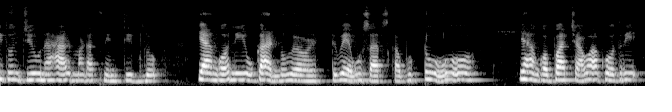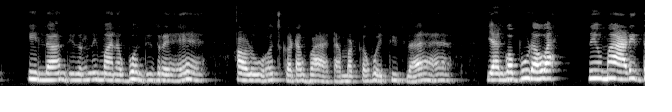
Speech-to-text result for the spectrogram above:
ಇದನ್ನ ಜೀವನ ಹಾಳು ಮಾಡಕ್ಕೆ ನಿಂತಿದ್ಲು. ಹೆಂಗೋ ನೀವು ಗಂಡು ವ್ಯವಸ್ಥೆ ಉಸಾರ್ಸ್ಕೊಬಿಟ್ಟು ಹೆಂಗೋ ಬಚಾವ್ ಆಗೋದ್ರಿ. ಇಲ್ಲ ಅಂದಿದ್ರೆ, ನಿಮ್ಮ ಮನೆಗೆ ಬಂದಿದ್ರೆ ಅವಳು ಹೊಚ್ಕಟಾಗ ಬಾಟ ಮಾಡ್ಕೊ ಹೋಯ್ತಿದ್ಲ. ಹೆಂಗೋ ಬಿಡವ್ವ, ನೀವು ಮಾಡಿದ್ದ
